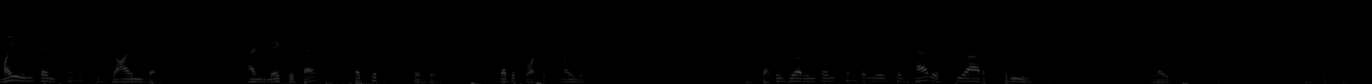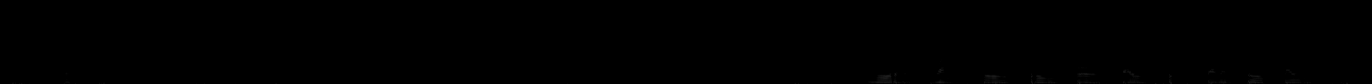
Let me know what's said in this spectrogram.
my intention is to join them and make it as Sachin Tendulkar. That is what is my intention. If that is your intention, then you should have str3 like this. You should be having str3. Zero, one, two, three, four, five, six, seven, eight, nine, and so on.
